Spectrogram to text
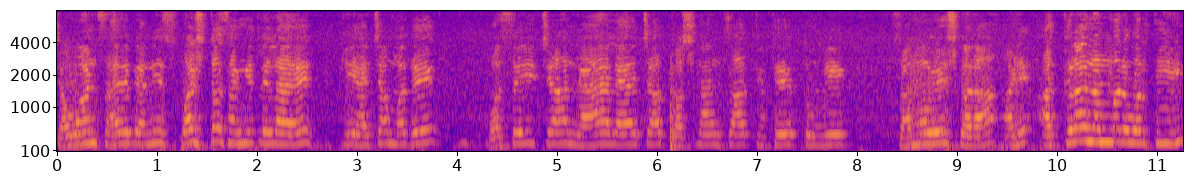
चव्हाण साहेब यांनी स्पष्ट सांगितलेलं आहे की ह्याच्यामध्ये वसईच्या न्यायालयाच्या प्रश्नांचा तिथे तुम्ही समावेश करा आणि अकरा नंबरवरती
